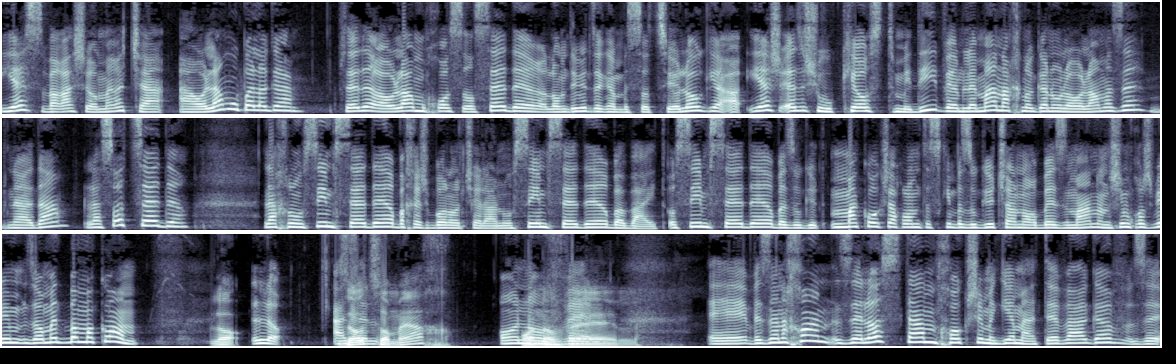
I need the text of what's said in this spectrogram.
יש סברה שאומרת שהעולם הוא בלאגן. בסדר, העולם הוא חוסר סדר, לומדים את זה גם בסוציולוגיה, יש איזשהו כאוס תמידי, ולמה אנחנו הגענו לעולם הזה, בני אדם? לעשות סדר. אנחנו עושים סדר בחשבונות שלנו, עושים סדר בבית, עושים סדר בזוגיות. מה קורה כשאנחנו לא מתעסקים בזוגיות שלנו הרבה זמן? אנשים חושבים, זה עומד במקום. לא, לא. זה עוד צומח או נובל. אה, וזה נכון, זה לא סתם חוק שמגיע מהטבע אגב, זה,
